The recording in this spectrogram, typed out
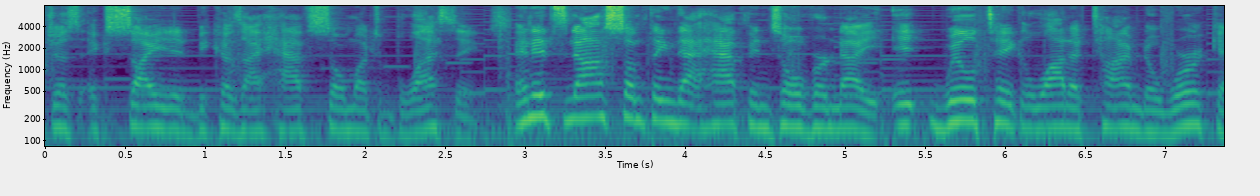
just excited because I have so much blessings. And it's not something that happens overnight. It will take a lot of time to work at.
